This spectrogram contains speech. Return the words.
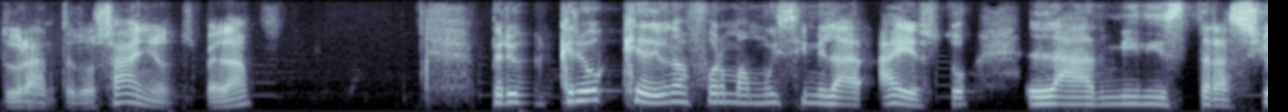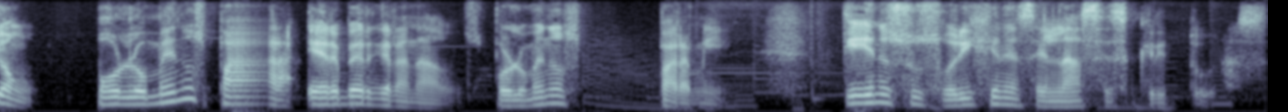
durante los años, ¿verdad? Pero creo que de una forma muy similar a esto, la administración por lo menos para Herbert Granados, por lo menos para mí, tiene sus orígenes en las escrituras.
